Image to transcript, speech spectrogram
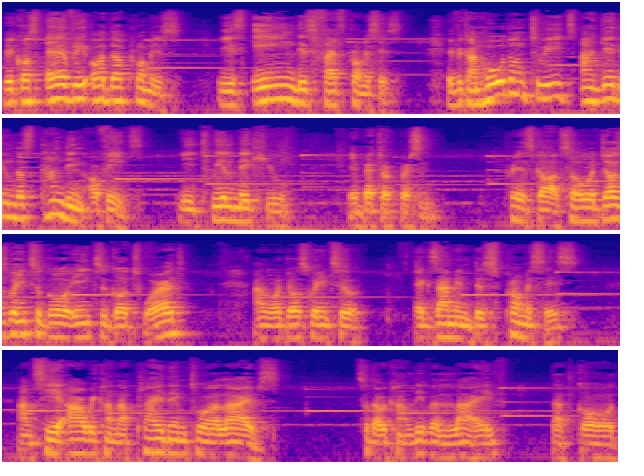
because every other promise is in these five promises. If you can hold on to it and get the understanding of it, it will make you a better person. Praise God. So we're just going to go into God's word and we're just going to examine these promises and see how we can apply them to our lives so that we can live a life that God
